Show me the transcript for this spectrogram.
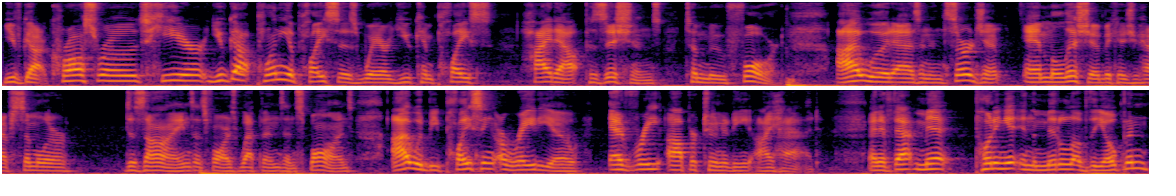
You've got crossroads here. You've got plenty of places where you can place hideout positions to move forward. I would, as an insurgent and militia, because you have similar designs as far as weapons and spawns, I would be placing a radio every opportunity I had. And if that meant putting it in the middle of the open,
